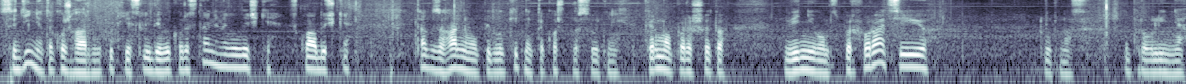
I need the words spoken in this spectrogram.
Сидіння також гарні. Тут є сліди використання невеличкі, складочки. Так, в загальному підлокітник також присутній. Кермо перешито вінілом з перфорацією. Тут у нас управління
